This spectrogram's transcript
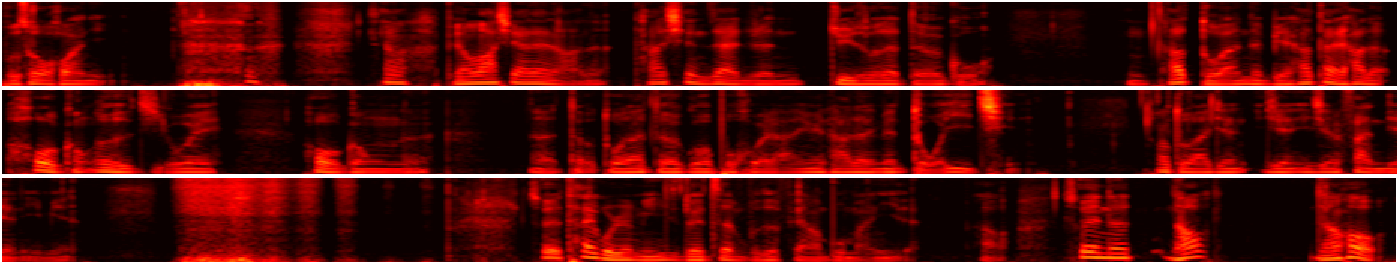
不受欢迎。像比方说他现在在哪呢？他现在人据说在德国，嗯，他躲在那边，他带他的后宫二十几位后宫呢，呃，都躲在德国不回来，因为他在那边躲疫情，他躲在一间一间一间饭店里面。所以泰国人民一直对政府是非常不满意的。好，所以呢，然后，然后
